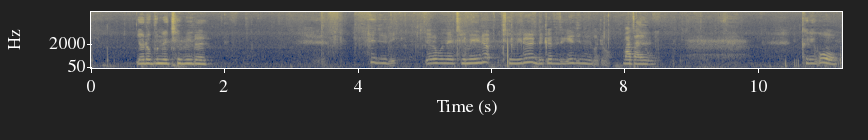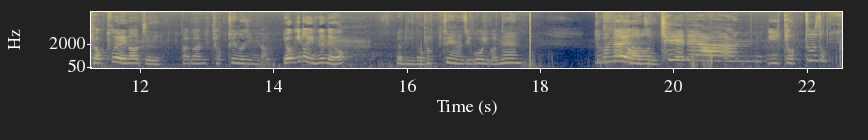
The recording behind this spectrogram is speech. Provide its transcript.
여러분의 재미를 해주리 여러분의 재미를 재미를 느껴드리게 해주는 거죠. 맞아요. 그리고 격투 에너지 나단 적투 에너지입니다. 여기도 있는데요. 여기도 격투 에너지고 이거는 이거는 에너지. 어, 최대한 이 격투 속성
